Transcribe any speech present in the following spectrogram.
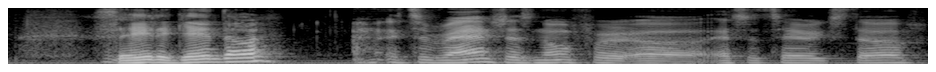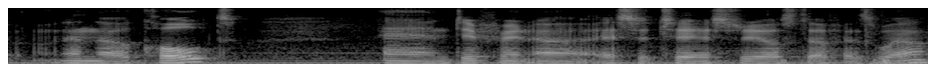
say it again, dog. It's a ranch that's known for uh, esoteric stuff and the occult and different uh, extraterrestrial stuff as well.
